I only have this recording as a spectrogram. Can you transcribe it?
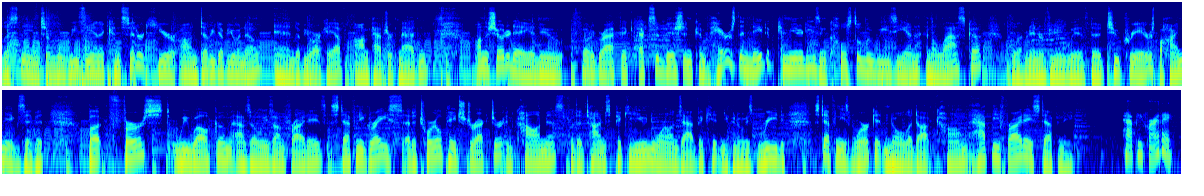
listening to Louisiana Considered here on WWNO and WRKF. I'm Patrick Madden. On the show today, a new photographic exhibition compares the native communities in coastal Louisiana and Alaska. We'll have an interview with the two creators behind the exhibit. But first, we welcome, as always on Fridays, Stephanie Grace, editorial page director and columnist for the Times Picayune New Orleans Advocate. And you can always read Stephanie's work at NOLA.com. Happy Friday, Stephanie. Happy Friday.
